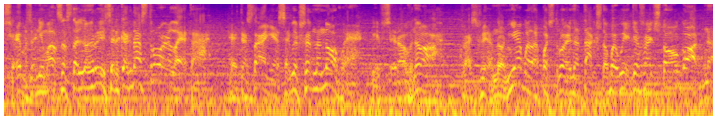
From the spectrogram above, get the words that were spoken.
Чем занимался Стальной Рыцарь, когда строил это? Это здание совершенно новое, и все равно, разве оно не было построено так, чтобы выдержать что угодно?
